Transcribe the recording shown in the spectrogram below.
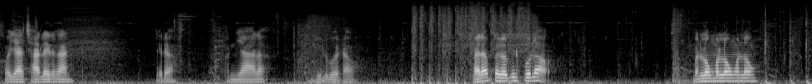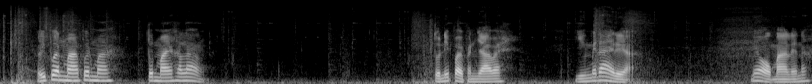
ขอญาตชาร์จเลยแล้วกันเดี๋ยวเดียวพันยาแล้วอยู่ระเบิดเอาไปแล้วไปแล้วบิ๊กฟุตแล้วมันลงมันลงมันลงเฮ้ยเพื่อนมาเพื่อนมาต้นไม้ข้างล่าง ตัวนี้ปล่อยพันยาไปยิงไม่ได้เลยอะไม่ออกมาเลยนะ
